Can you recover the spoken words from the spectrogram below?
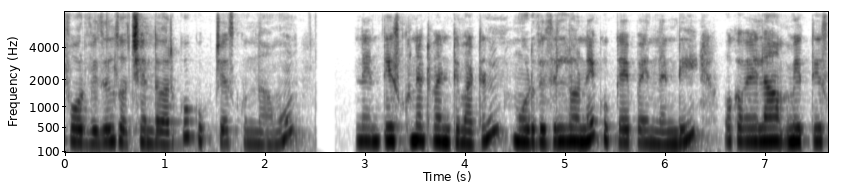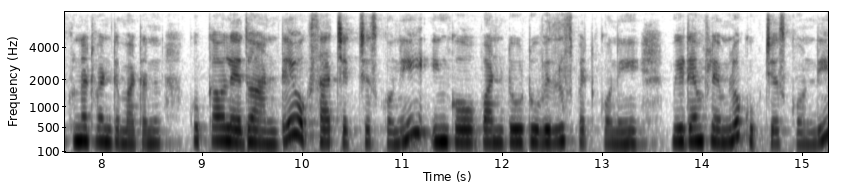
ఫోర్ విజిల్స్ వచ్చేంత వరకు కుక్ చేసుకుందాము. నేను తీసుకున్నటువంటి మటన్ మూడు విజిల్లోనే కుక్ అయిపోయిందండి. ఒకవేళ మీరు తీసుకున్నటువంటి మటన్ కుక్ అవ్వలేదు అంటే ఒకసారి చెక్ చేసుకొని ఇంకో వన్ టు టూ విజిల్స్ పెట్టుకొని మీడియం ఫ్లేమ్లో కుక్ చేసుకోండి.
